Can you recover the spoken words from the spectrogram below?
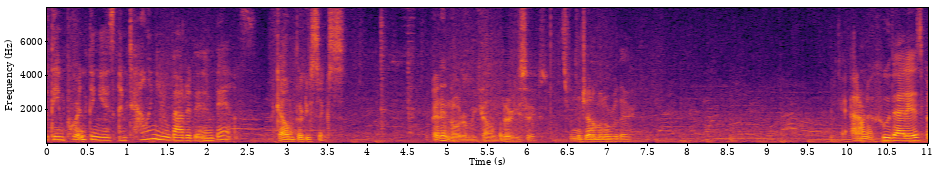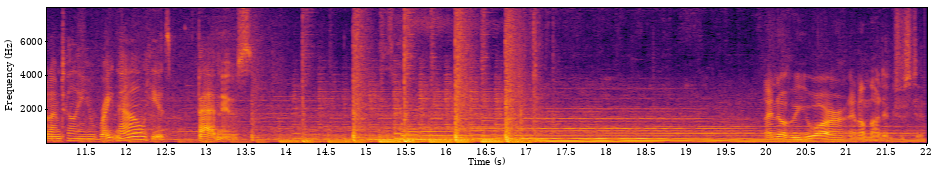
But the important thing is, I'm telling you about it in advance. Column 36. I didn't order Macallan 36. It's from the gentleman over there. Okay, I don't know who that is, but I'm telling you right now, he is bad news. I know who you are, and I'm not interested.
